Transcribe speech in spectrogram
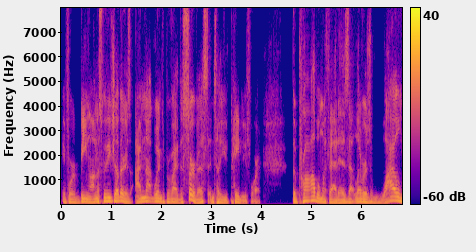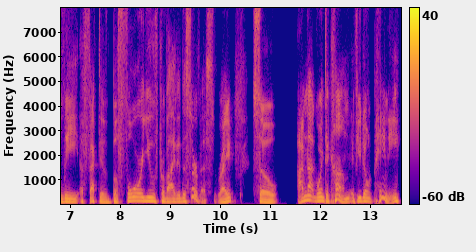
If we're being honest with each other, is I'm not going to provide the service until you've paid me for it. The problem with that is that lever is wildly effective before you've provided the service, right? So I'm not going to come if you don't pay me.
